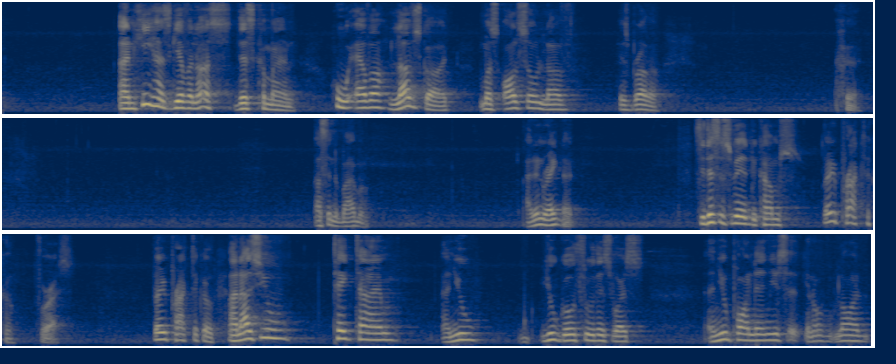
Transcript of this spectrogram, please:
And he has given us this command whoever loves God must also love his brother. That's in the Bible. I didn't write that. See, this is where it becomes very practical for us. Very practical. And as you take time and you you go through this verse and you ponder and you say, you know, Lord,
